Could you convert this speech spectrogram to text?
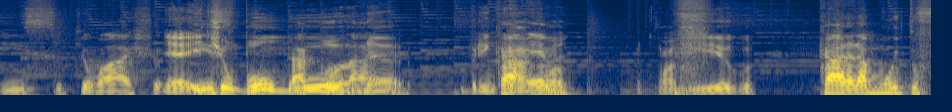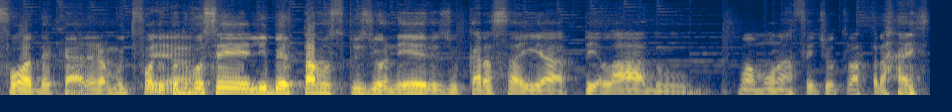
Isso que eu acho. É, e tinha um bom humor, né? Brincar é- com, com um amigo. Cara, era muito foda, cara. Era muito foda. É. Quando você libertava os prisioneiros e o cara saía pelado, com uma mão na frente e outra atrás,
